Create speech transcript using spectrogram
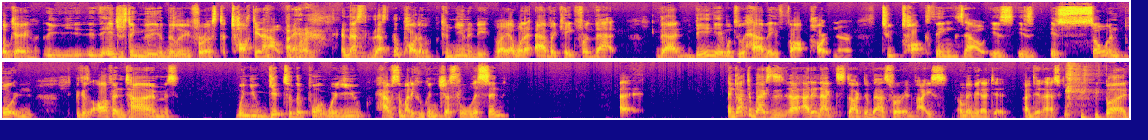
Okay, interesting the ability for us to talk it out, right? And that's that's the part of community, right? I want to advocate for that. That being able to have a thought partner to talk things out is is is so important because oftentimes when you get to the point where you have somebody who can just listen uh, and Dr. Batts, I didn't ask Dr. Batts for advice, or maybe I did. I did ask you. But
